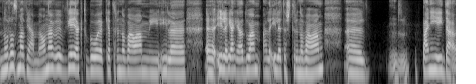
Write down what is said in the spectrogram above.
no rozmawiamy. Ona wie, jak to było, jak ja trenowałam i ile, e, ile ja jadłam, ale ile też trenowałam e, pani jej da,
